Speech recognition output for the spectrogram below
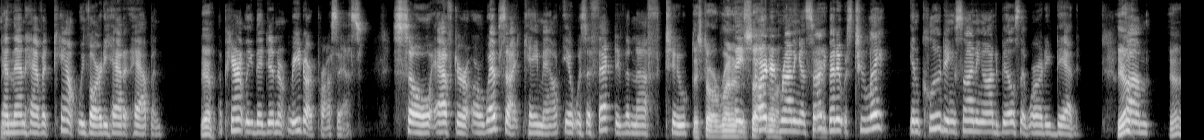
and then have it count. We've already had it happen Yeah. apparently they didn't read our process. So after our website came out, it was effective enough to They started running. they started running and signing, Yeah. but it was too late, including signing on to bills that were already dead. Yeah. Um, yeah.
